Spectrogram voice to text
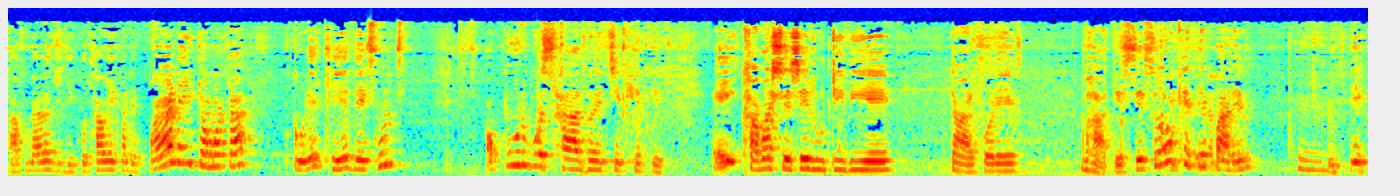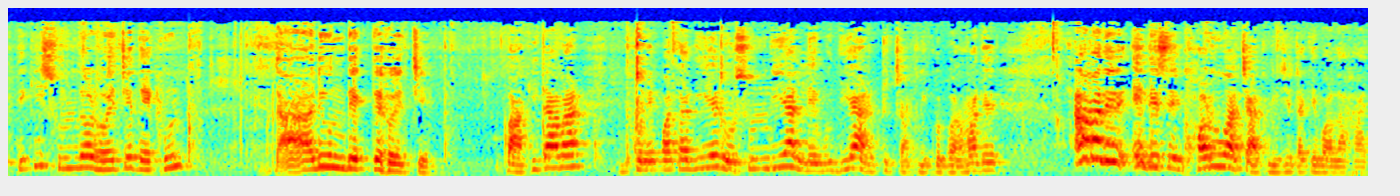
আপনারা যদি কোথাও এখানে পান এই টমেটো করে খেয়ে দেখুন। অপূর্ব স্বাদ হয়েছে খেতে। এই খাবার শেষে রুটি দিয়ে তারপরে ভাতের শেষেও খেতে পারেন। দেখতে কি সুন্দর হয়েছে দেখুন। দারুণ দেখতে হয়েছে। বাকিটা আবার ধনে পাতা দিয়ে, রসুন দিয়ে আর লেবু দিয়ে আর একটু চাটনি করব। আমাদের আমাদের এদেশে ঘরোয়া চাটনি যেটাকে বলা হয়,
